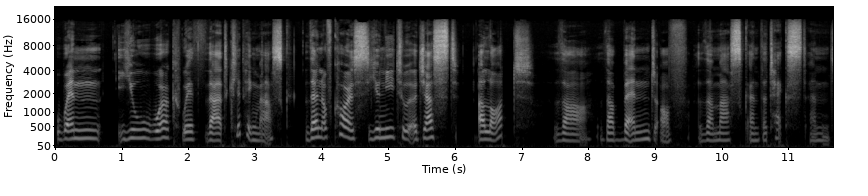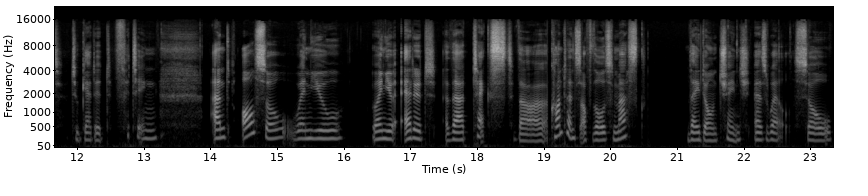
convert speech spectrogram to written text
When you work with that clipping mask, then of course you need to adjust a lot the the bend of the mask and the text and to get it fitting and also when you when you edit that text the contents of those masks they don't change as well so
